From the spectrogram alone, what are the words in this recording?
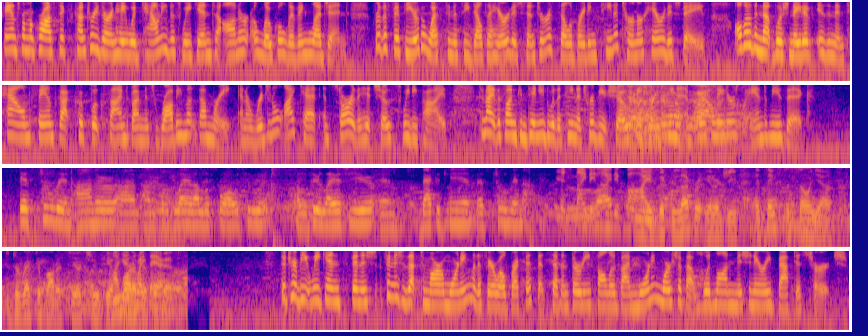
Fans from across six countries are in Haywood County this weekend to honor a local living legend. For the fifth year, the West Tennessee Delta Heritage Center is celebrating Tina Turner Heritage Days. Although the Nutbush native isn't in town, fans got cookbooks signed by Miss Robbie Montgomery, an original Ikette and star of the hit show Sweetie Pies. Tonight, the fun continued with a Tina tribute show featuring Tina impersonators and music. It's truly an honor. I'm, I'm so glad I look forward to it. I was here last year and back again. That's truly an honor. Since We love her 1995. music, we love her energy, and thanks to Sonia, the director brought us here to be a Sonia's part of right this there. event. The tribute weekends finish, finishes up tomorrow morning with a farewell breakfast at 7:30, followed by morning worship at Woodlawn Missionary Baptist Church.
